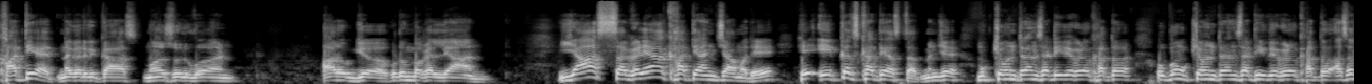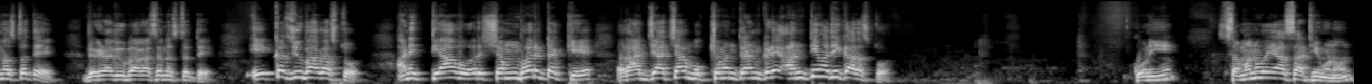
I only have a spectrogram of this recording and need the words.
खाती आहेत नगरविकास महसूल वन आरोग्य कुटुंब कल्याण या सगळ्या खात्यांच्या मध्ये हे एकच खाते असतात. म्हणजे मुख्यमंत्र्यांसाठी वेगळं खातं उपमुख्यमंत्र्यांसाठी वेगळं खातं असं नसतं ते. वेगळा विभाग असं नसतं ते. एकच विभाग असतो. आणि त्यावर शंभर टक्के राज्याच्या मुख्यमंत्र्यांकडे अंतिम अधिकार असतो. कोणी समन्वयासाठी म्हणून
